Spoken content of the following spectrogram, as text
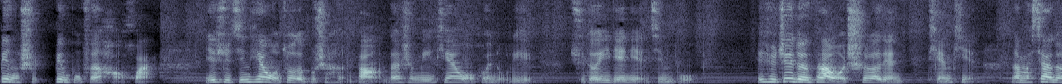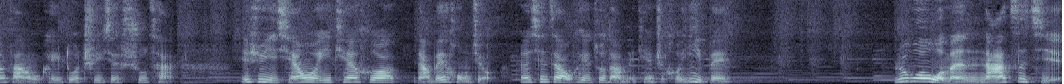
并是并不分好坏。也许今天我做的不是很棒，但是明天我会努力取得一点点进步。也许这顿饭我吃了点甜品，那么下顿饭我可以多吃一些蔬菜。也许以前我一天喝两杯红酒，但现在我可以做到每天只喝一杯。如果我们拿自己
